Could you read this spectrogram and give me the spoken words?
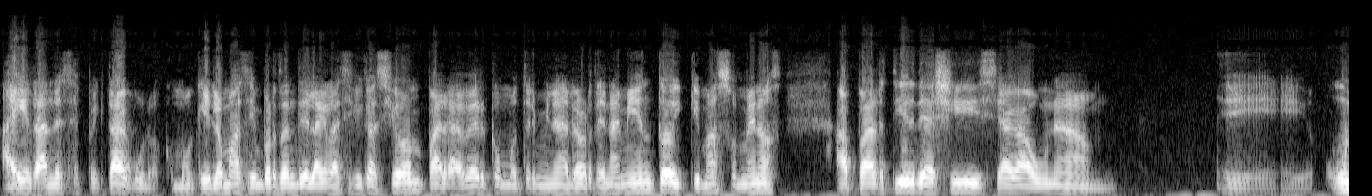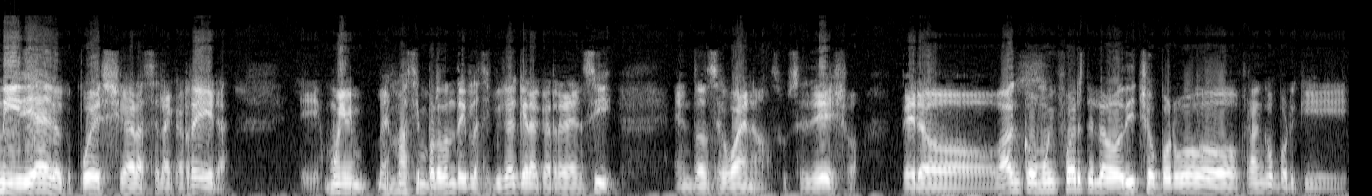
hay grandes espectáculos. Como que lo más importante de la clasificación para ver cómo termina el ordenamiento y que más o menos a partir de allí se haga una, eh, una idea de lo que puede llegar a ser la carrera es, muy, es más importante clasificar que la carrera en sí. Entonces, bueno, sucede ello. Pero banco muy fuerte lo dicho por vos, Franco, porque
